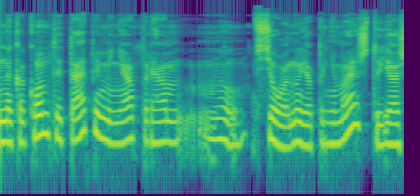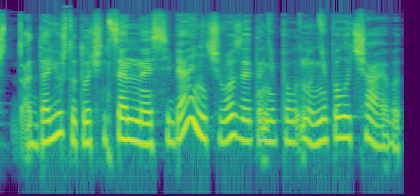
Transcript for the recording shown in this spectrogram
на каком-то этапе меня прям, ну, все, ну, я понимаю, что я отдаю что-то очень ценное себя, и ничего за это не, ну, не получаю. Вот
